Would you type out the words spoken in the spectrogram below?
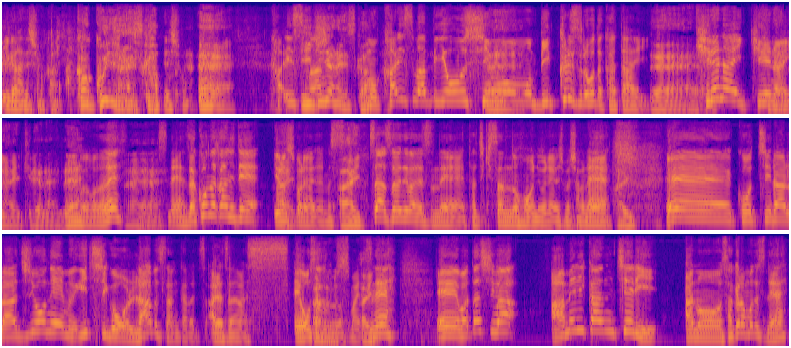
いかがでしょうか？かっこいいじゃないですか。でしょ？えカリスマ粋じゃないですか。もうカリスマ美容師も、ええ。もうびっくりするほど硬い、ええ。切れない切れない。切れない切れないね。そういうことね、ええ。ですね。じゃあこんな感じでよろしくお願いいたします、さあそれではですね立木さんの方にお願いしましょうね、はい。えーこちらラジオネームいちごラブさんからです。ありがとうございます、えー、大阪府にお住まいですね、えー私はアメリカンチェリーあの桜もですね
